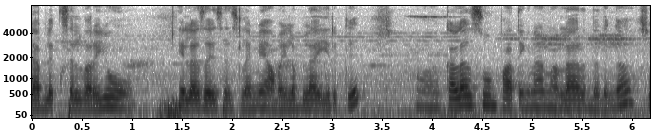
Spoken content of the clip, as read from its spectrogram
டபுள் எக்ஸ்எல் வரையும் எல்லா சைஸஸ்லையுமே அவைலபிளாக இருக்குது கலர்ஸும் பார்த்தீங்கன்னா நல்லா இருந்ததுங்க. ஸோ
